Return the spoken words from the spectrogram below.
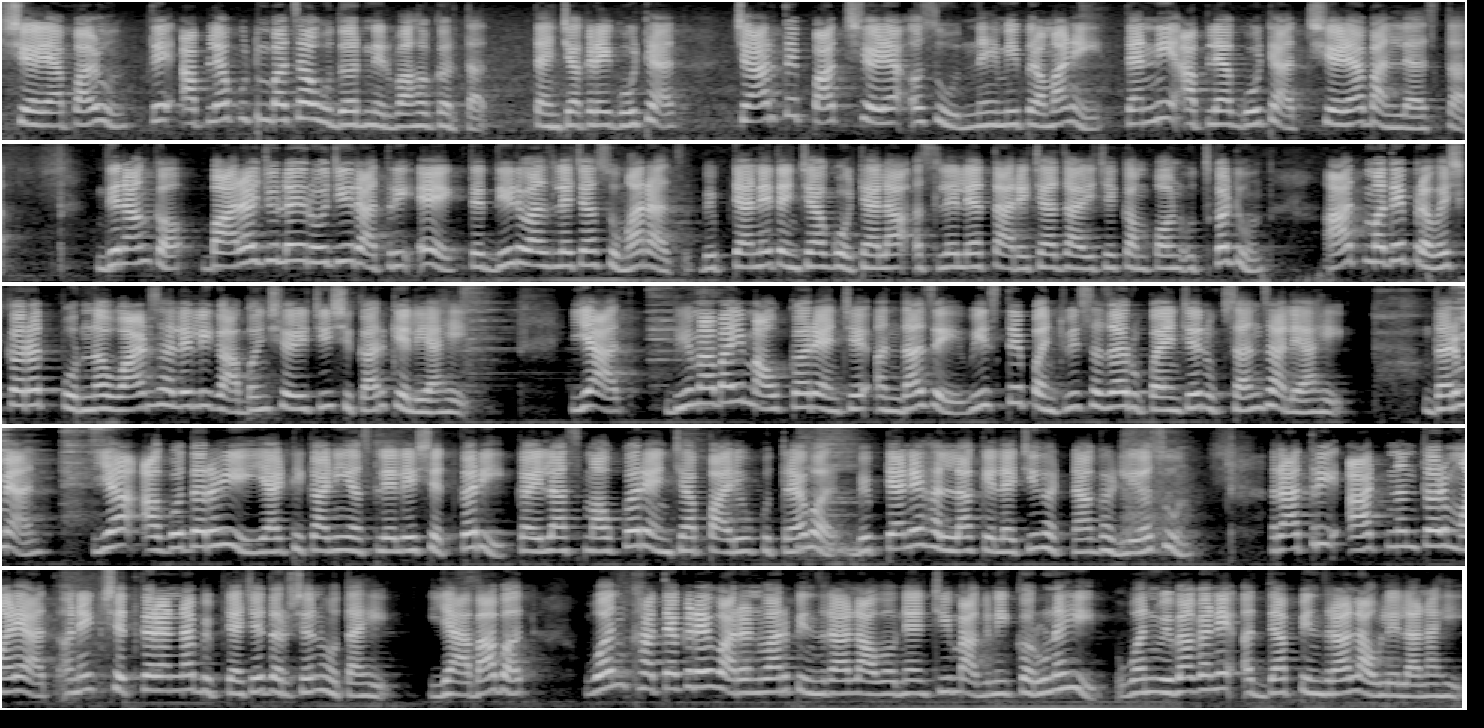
शेळ्या पाळून ते आपल्या कुटुंबाचा उदरनिर्वाह करतात. त्यांच्याकडे गोठ्यात चार ते पाच शेळ्या असून नेहमीप्रमाणे त्यांनी आपल्या गोठ्यात शेळ्या बांधल्या असतात. दिनांक बारा जुलै रोजी रात्री एक ते दीड वाजल्याच्या सुमारास बिबट्याने त्यांच्या गोठ्याला असलेल्या तारेच्या जाळीचे कंपाऊंड उचकटून आतमध्ये प्रवेश करत पूर्ण वाढ झालेली गाभण शेळीची शिकार केली आहे. यात भीमाबाई मावकर यांचे अंदाजे वीस ते पंचवीस हजार रुपयांचे नुकसान झाले आहे. दरम्यान या अगोदरही या ठिकाणी असलेले शेतकरी कैलास मावकर यांच्या पाळीव कुत्र्यावर बिबट्याने हल्ला केल्याची घटना घडली असून रात्री आठ नंतर मळ्यात अनेक शेतकऱ्यांना बिबट्याचे दर्शन होत आहे. याबाबत वन खात्याकडे वारंवार पिंजरा लावण्याची मागणी करूनही वन विभागाने अद्याप पिंजरा लावलेला नाही.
